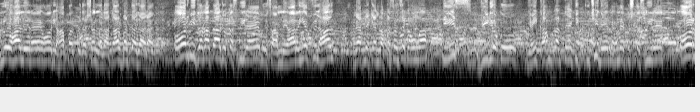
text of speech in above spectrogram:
लोहा ले रहे हैं और यहाँ पर प्रदर्शन लगातार बढ़ता जा रहा है। और भी लगातार जो तस्वीरें हैं, वो सामने आ रही हैं। फ़िलहाल मैं अपने कैमरा पर्सन से कहूँगा कि इस वीडियो को यहीं ख़त्म करते हैं कि कुछ ही देर में हमें कुछ तस्वीरें और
